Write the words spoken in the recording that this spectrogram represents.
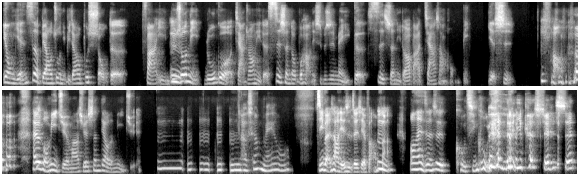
用颜色标注你比较不熟的发音？比如说你如果假装你的四声都不好，你是不是每一个四声你都要把它加上红笔？也是。好，还有什么秘诀吗？学声调的秘诀，嗯嗯嗯嗯嗯，好像没有。基本上也是这些方法。嗯，哇，那你真的是苦勤苦练的一个 学生，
